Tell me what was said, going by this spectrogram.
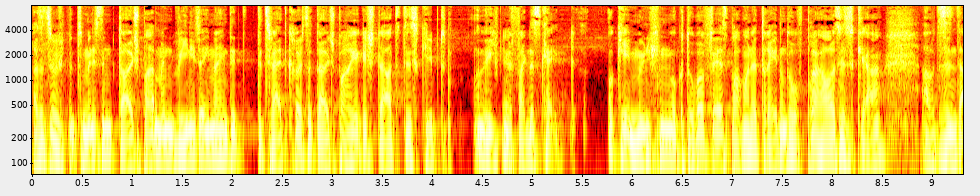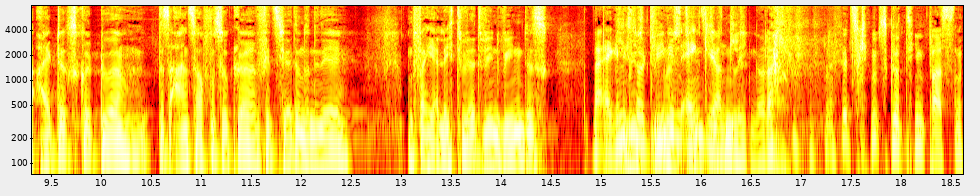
Also zum Beispiel, zumindest im Deutschsprachigen, ich meine, Wien ist ja immerhin die, die zweitgrößte deutschsprachige Stadt, die es gibt. Und ich, mir fällt das kein, okay, München, Oktoberfest, braucht man nicht reden und Hofbräuhaus, ist klar. Aber dass in der Alltagskultur das Ansaufen so glorifiziert und, die, und verherrlicht wird wie in Wien, das Na, eigentlich Wüsste- sollte Wien in England liegen, oder? Jetzt kann es gut hinpassen.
